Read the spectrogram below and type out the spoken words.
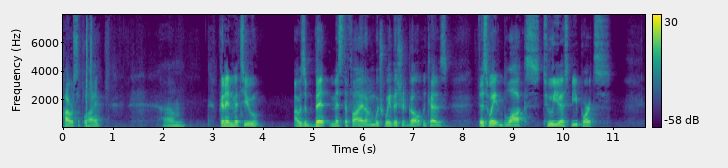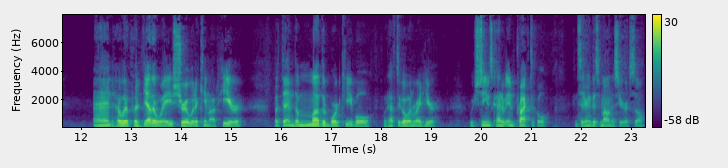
power supply. Um, I'm going to admit to you, I was a bit mystified on which way this should go because this way it blocks two USB ports. And if I would have put it the other way, sure it would have came out here, but then the motherboard cable would have to go in right here, which seems kind of impractical considering this mount is here, so.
